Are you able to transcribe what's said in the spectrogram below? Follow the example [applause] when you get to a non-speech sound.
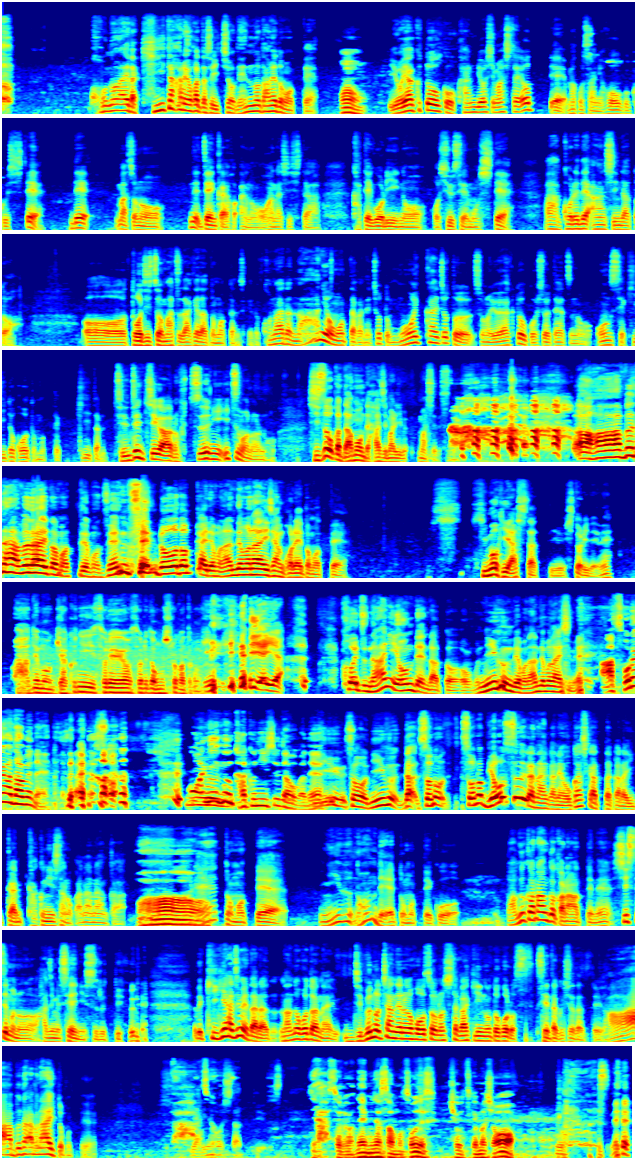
この間聞いたからよかったですよ。一応念のためと思って。うん。予約投稿完了しましたよって、まこさんに報告して、で、まあその、ね、前回あのお話ししたカテゴリーの修正もして、ああ、これで安心だと。お当日を待つだけだと思ったんですけど、この間何を思ったかね、ちょっともう一回ちょっとその予約投稿しといたやつの音声聞いとこうと思って聞いたら全然違う。あの、普通にいつものあの、静岡ダモンで始まりましてですね。[laughs] ああ、危ない危ないと思って、もう全然朗読会でも何でもないじゃん、これと思って。ひ肝冷やしたっていう一人でね。あ、でも逆にそれはそれで面白かったかもしれない。[laughs] いやいやいや、こいつ何読んでんだと。2分でも何でもないしね。あ、それはダメね。[laughs] そう。ここは2分確認してた方がね。そう、2分。だ、その、その秒数がなんかね、おかしかったから一回確認したのかな、なんか。ああ。えと思って、2分、なんで？と思って、こう、バグかなんかかなってね、システムの初めせいにするっていうね。[laughs] で、聞き始めたら、何のことはない。自分のチャンネルの放送の下書きのところを選択してたっていう、ああ、危ない危ないと思って、やり直したっていうですね。いや、それはね、皆さんもそうです。気をつけましょ [laughs] そうですね。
